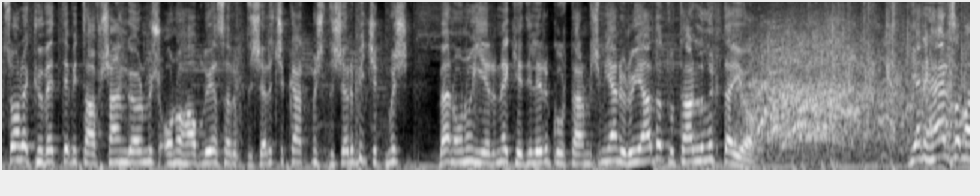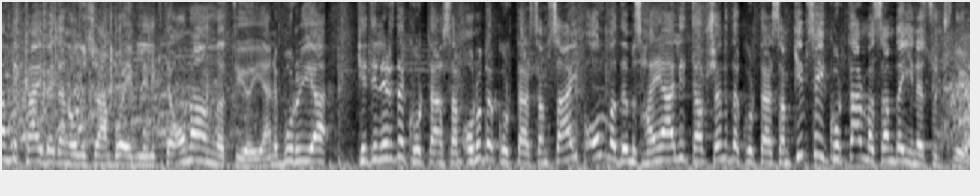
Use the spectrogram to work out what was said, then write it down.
Sonra küvette bir tavşan görmüş. Onu havluya sarıp dışarı çıkartmış. Dışarı bir çıkmış. Ben onun yerine kedileri kurtarmışım. Yani rüyada tutarlılık da yok. Yani her zaman bir kaybeden olacağım bu evlilikte. Onu anlatıyor. Yani bu rüya kedileri de kurtarsam, onu da kurtarsam, sahip olmadığımız hayali tavşanı da kurtarsam, kimseyi kurtarmasam da yine suçluyum.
